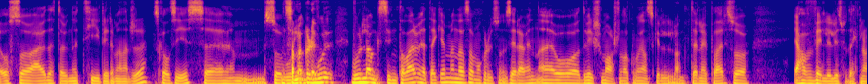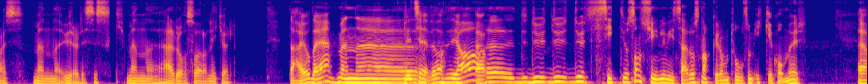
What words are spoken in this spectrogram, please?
og så er jo dette under tidligere managere, skal det sies. Um, så hvor, lang, hvor, hvor langsint han er, vet jeg ikke, men det er samme klubb som du sier, Eivind. og det virker som Arsenal kommet ganske langt i den løypa der. Så Jeg har veldig lyst på Declan Rice, men eh, urealistisk. Men eh, er det lov å svare han likevel? Det er jo det, men uh, Litt kjedelig, da. Ja, Ja. Uh, du, du, du sitter jo sannsynligvis her og snakker om to som ikke kommer. Ja.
